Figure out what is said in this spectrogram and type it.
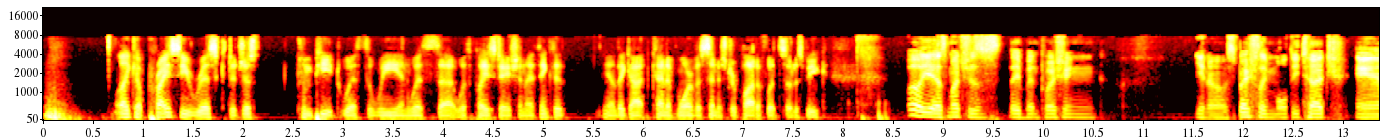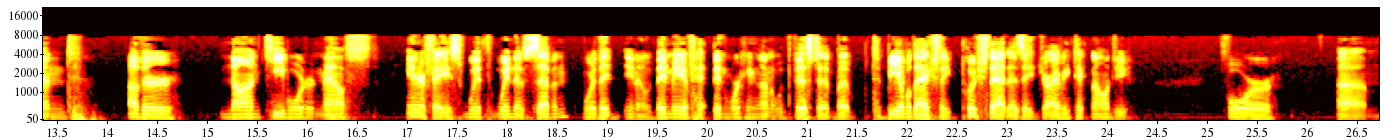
like a pricey risk to just compete with the Wii and with uh, with PlayStation. I think that you know they got kind of more of a sinister plot afoot, so to speak. Well, yeah, as much as they've been pushing, you know, especially multi-touch and other non-keyboard and mouse interface with Windows 7, where they, you know, they may have been working on it with Vista, but to be able to actually push that as a driving technology for um,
